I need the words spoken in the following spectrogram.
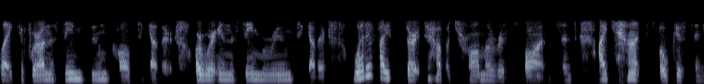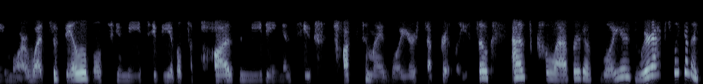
like if we're on the same Zoom call together or we're in the same room together. What if I start to have a trauma response I can't focus anymore? What's available to me to be able to pause a meeting and to talk to my lawyer separately? So, as collaborative lawyers, we're actually going to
